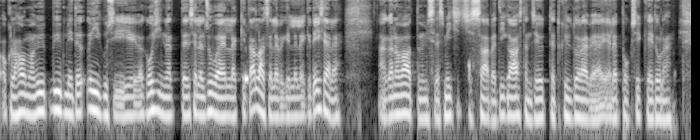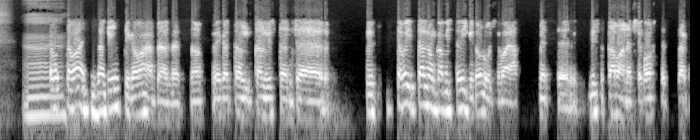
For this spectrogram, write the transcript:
Oklahoma müüb, müüb neid õigusi väga usinalt sellel suvel äkki Tallasele või kellelegi teisele. aga no vaatame, mis sellest Mitšitšist saab, et iga aasta on see jutt, et küll tuleb ja, ja lõpuks ikka ei tule ta, ta vahetas agenti ka vahepeal, et noh, ega tal, tal vist on see, ta võib, tal on ka vist õigeid olusid vaja et lihtsalt avaneb see koht, et,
